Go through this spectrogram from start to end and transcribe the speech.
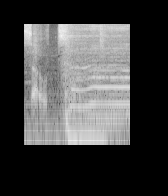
so tough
